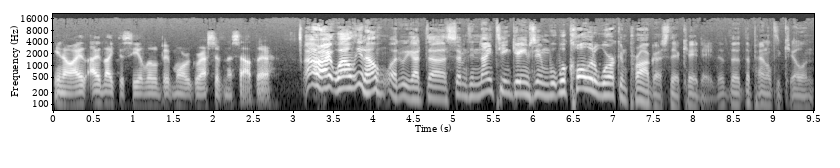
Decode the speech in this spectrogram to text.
you know, I, would like to see a little bit more aggressiveness out there. All right. Well, you know, what we got uh, 17, 19 games in. We'll, we'll, call it a work in progress there, K Day, the, the, the, penalty kill. And,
